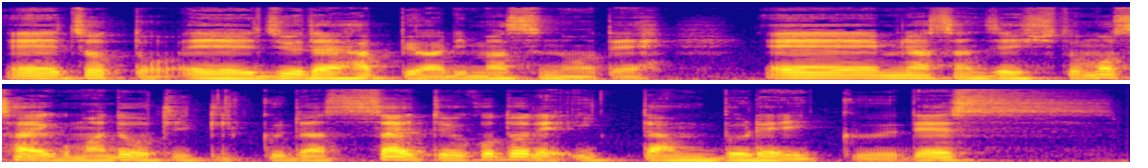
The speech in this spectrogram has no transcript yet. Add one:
えー、ちょっと、えー、重大発表ありますので、えー、皆さんぜひとも最後までお聞きください。ということで、一旦ブレイクです。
